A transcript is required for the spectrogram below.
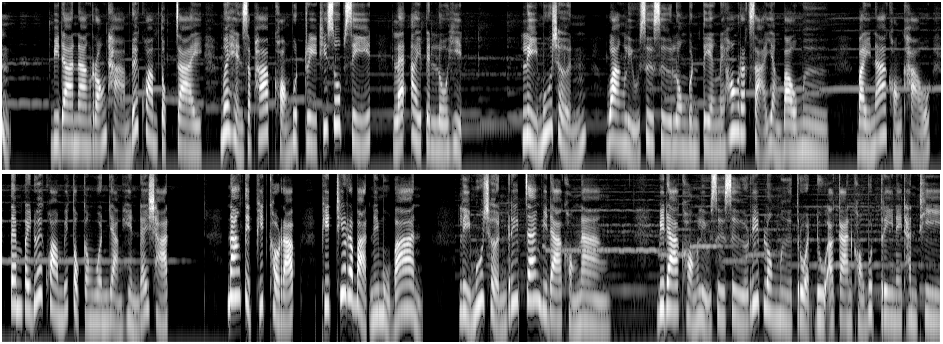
บิดานางร้องถามด้วยความตกใจ เมื่อเห็นสภาพของบุตรีที่ซูบซีด และไอเป็นโลหิต หลี่มู่เฉิน วางหลิวซือซือลงบนเตียงในห้องรักษาอย่างเบามือ ใบหน้าของเขาเต็มไปด้วยความวิตกกังวลอย่างเห็นได้ชัด นางติดพิษเขารับ พิษที่ระบาดในหมู่บ้าน หลี่มู่เฉินรีบแจ้งบิดาของนางบิดาของหลิวซือซือรีบลงมือตรวจดูอาการของบุตรีในทันที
